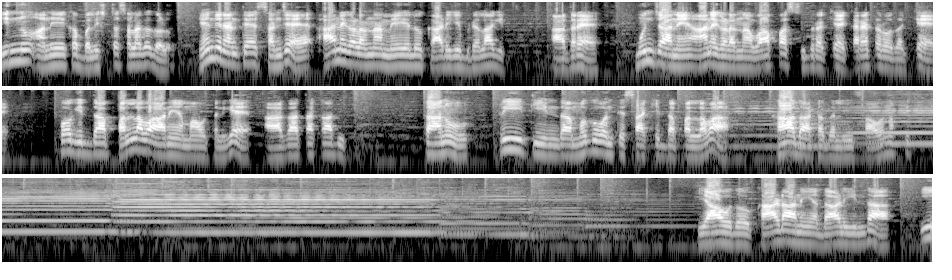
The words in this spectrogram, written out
ಇನ್ನೂ ಅನೇಕ ಬಲಿಷ್ಠ ಸಲಗಗಳು. ಎಂದಿನಂತೆ ಸಂಜೆ ಆನೆಗಳನ್ನ ಮೇಯಲು ಕಾಡಿಗೆ ಬಿಡಲಾಗಿತ್ತು. ಆದರೆ ಮುಂಜಾನೆ ಆನೆಗಳನ್ನ ವಾಪಸ್ ಶಿಬಿರಕ್ಕೆ ಕರೆತರುವುದಕ್ಕೆ ಹೋಗಿದ್ದ ಪಲ್ಲವ ಆನೆಯ ಮಾವುತನಿಗೆ ಆಘಾತ ಕಾದಿತ್ತು. ತಾನು ಪ್ರೀತಿಯಿಂದ ಮಗುವಂತೆ ಸಾಕಿದ್ದ ಪಲ್ಲವ ಕಾದಾಟದಲ್ಲಿ ಸಾವನ್ನಪ್ಪಿತು ಯಾವುದೋ ಕಾಡಾನೆಯ ದಾಳಿಯಿಂದ ಈ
